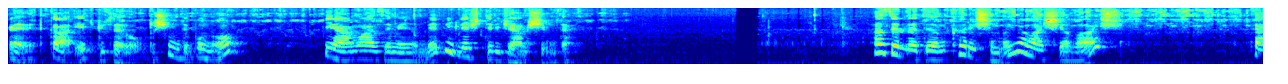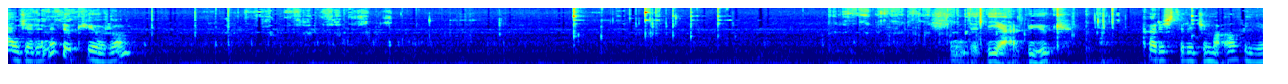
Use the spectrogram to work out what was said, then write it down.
Evet gayet güzel oldu. Şimdi bunu diğer malzemelerimle birleştireceğim şimdi. Hazırladığım karışımı yavaş yavaş tencereme döküyorum. Şimdi diğer büyük karıştırıcımı alayım.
